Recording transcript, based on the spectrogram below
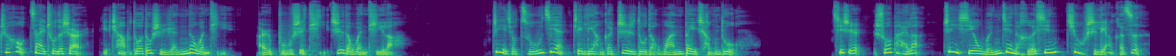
之后再出的事儿。也差不多都是人的问题，而不是体制的问题了。这也就足见这两个制度的完备程度。其实说白了，这些文件的核心就是两个字，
